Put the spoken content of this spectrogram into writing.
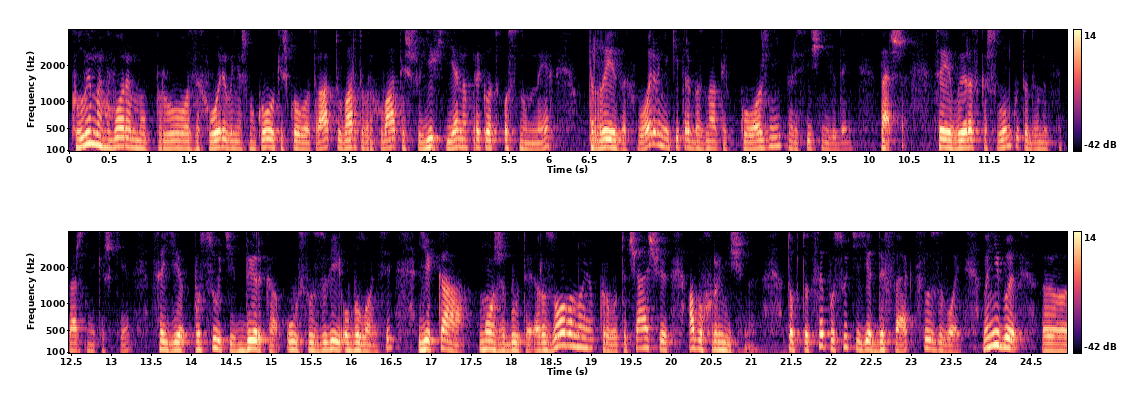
Коли ми говоримо про захворювання шлунково кишкового тракту, варто врахувати, що їх є, наприклад, основних три захворювання, які треба знати кожній пересічній людині. Перше це є виразка шлунку та 12-персної кишки. Це є по суті дирка у слизовій оболонці, яка може бути ерозованою, кровоточащою або хронічною. Тобто, це по суті є дефект слизової. Ну ніби е,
